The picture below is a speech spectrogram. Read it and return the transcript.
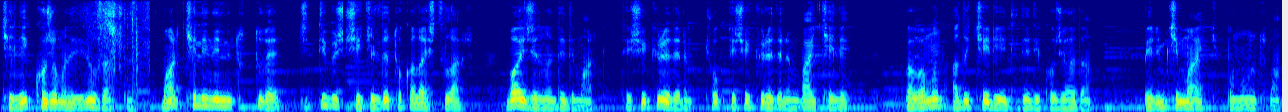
Kelly kocaman elini uzattı. Mark Kelly'nin elini tuttu ve ciddi bir şekilde tokalaştılar. Vay canına dedi Mark. Teşekkür ederim. Çok teşekkür ederim Bay Kelly. Babamın adı Kelly'ydi dedi koca adam. Benimki Mike. Bunu unutma.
